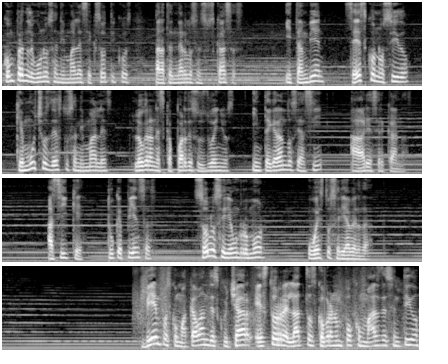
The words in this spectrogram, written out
compran algunos animales exóticos para tenerlos en sus casas. Y también se es conocido que muchos de estos animales logran escapar de sus dueños integrándose así a áreas cercanas. Así que, ¿tú qué piensas? ¿Solo sería un rumor o esto sería verdad? Bien, pues como acaban de escuchar, estos relatos cobran un poco más de sentido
